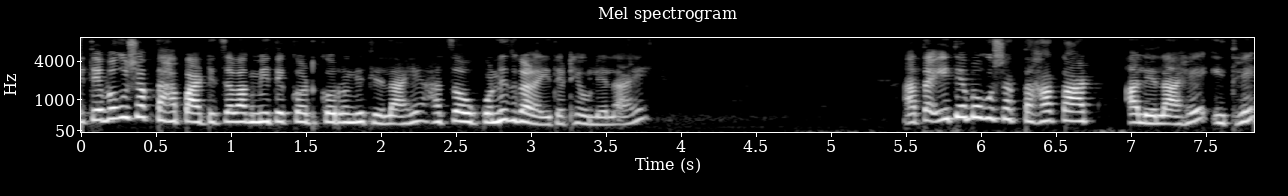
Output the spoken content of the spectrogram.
इथे बघू शकता हा पाठीचा भाग मी इथे कट करून घेतलेला आहे. हा चौकोनीच गळा इथे ठेवलेला आहे. आता इथे बघू शकता हा काठ आलेला आहे इथे.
